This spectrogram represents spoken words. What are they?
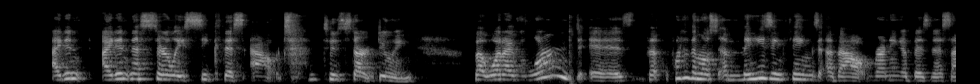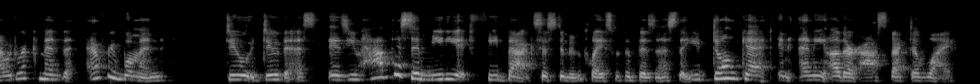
i didn't i didn't necessarily seek this out to start doing but what I've learned is that one of the most amazing things about running a business, I would recommend that every woman do do this is you have this immediate feedback system in place with a business that you don't get in any other aspect of life.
